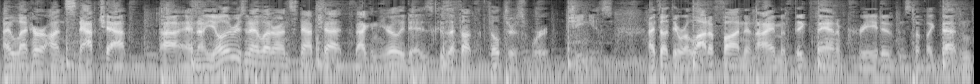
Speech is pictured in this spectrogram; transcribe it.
I let her on Snapchat. Uh, and the only reason I let her on Snapchat back in the early days is because I thought the filters were genius. I thought they were a lot of fun, and I'm a big fan of creative and stuff like that. And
